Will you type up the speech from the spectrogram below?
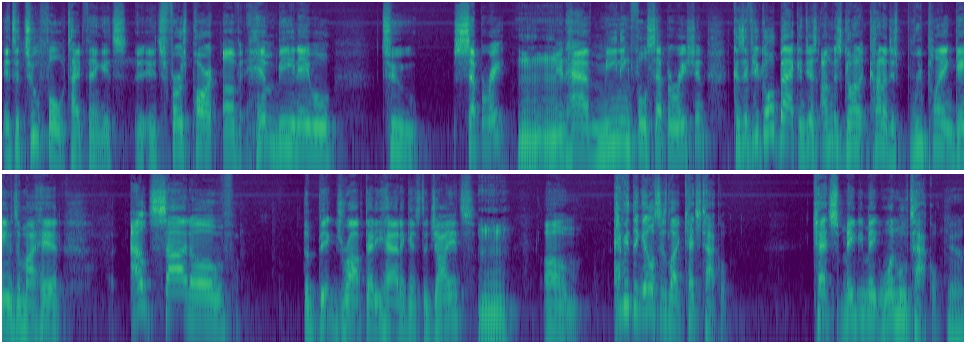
it's a twofold type thing. It's it's first part of him being able to separate mm-hmm. and have meaningful separation. Because if you go back and just I'm just gonna kind of just replaying games in my head, outside of the big drop that he had against the Giants, mm-hmm. um, everything else is like catch tackle. Catch, maybe make one move tackle. Yeah.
